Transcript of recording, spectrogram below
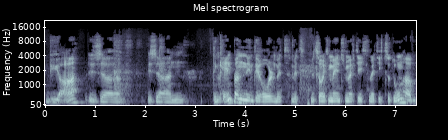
Ja, ist ja, ist ja ein den kennt man in Tirol. Mit, mit, mit solchen Menschen möchte ich, möchte ich zu tun haben.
